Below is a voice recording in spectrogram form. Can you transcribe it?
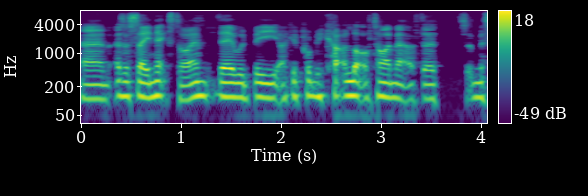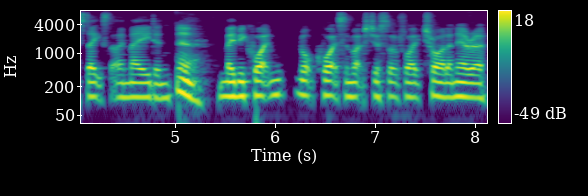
Um, as I say, next time there would be I could probably cut a lot of time out of the sort of mistakes that I made, and yeah. maybe quite not quite so much just sort of like trial and error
